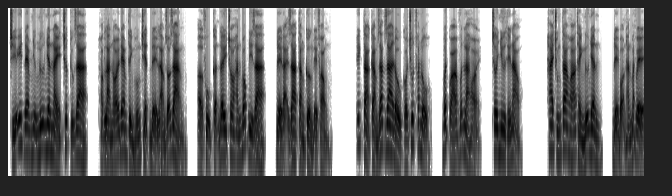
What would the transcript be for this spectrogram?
Chí ít đem những nữ nhân này trước cứu ra, hoặc là nói đem tình huống triệt để làm rõ ràng, ở phụ cận đây cho hắn bóc đi ra, để đại gia tăng cường đề phòng ích tà cảm giác ra đầu có chút phát nổ, bất quá vẫn là hỏi, chơi như thế nào? Hai chúng ta hóa thành nữ nhân, để bọn hắn bắt về.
